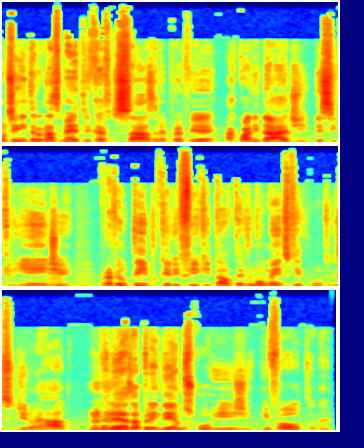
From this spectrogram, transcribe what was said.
Quando você entra nas métricas de SaaS, né, para ver a qualidade desse cliente, Uhum. para ver o tempo que ele fica e tal, teve momentos que, puta, decidiram errado. Mas Uhum. beleza, aprendemos, corrige e volta, né?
